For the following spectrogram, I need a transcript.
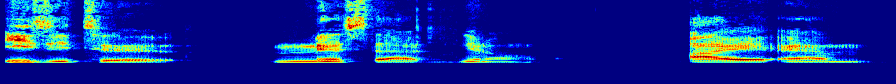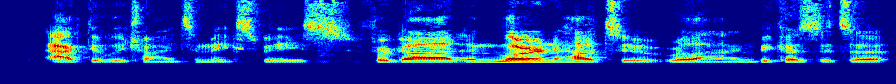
easy to miss that, you know, I am actively trying to make space for God and learn how to rely on because it's a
